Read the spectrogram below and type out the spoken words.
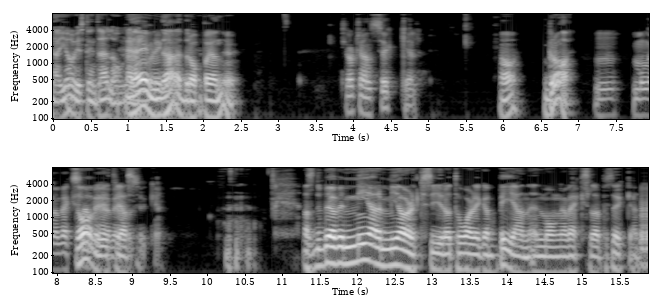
Ja, jag visste inte heller om det. Nej men det här droppar jag nu Klart jag har en cykel. ja, bra Mm. Många växlar behöver jag på cykeln? alltså du behöver mer mjölksyratåliga ben än många växlar på cykeln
